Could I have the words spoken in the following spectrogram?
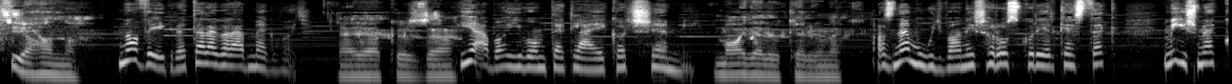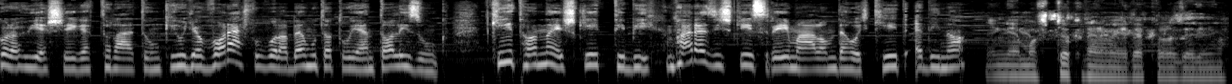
Szia, Hanna! Na végre, te legalább megvagy. Eljel közzel. Hiába hívom tekláikat, semmi. Majd előkerülnek. Az nem úgy van, és ha rosszkor érkeztek, mi is mekkora hülyeséget találtunk ki, hogy a varázsfúvola bemutatóján talizunk. Két Hanna és két Tibi. Már ez is kész rémálom, de hogy két Edina. Engem most tökre nem érdekel az Edina.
